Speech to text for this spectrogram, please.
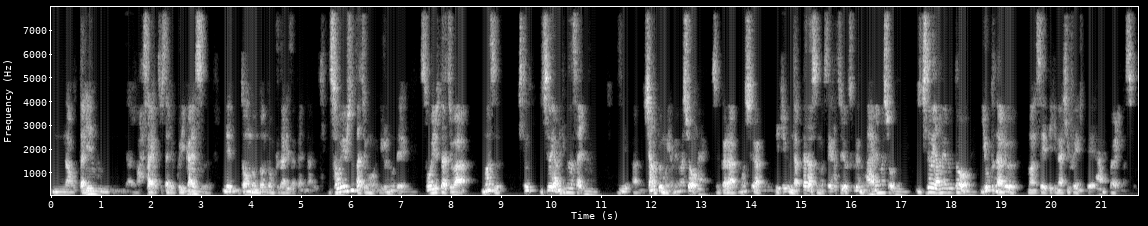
治ったり、うん、再発したりを繰り返す。うん、で、どんどんどんどん下り坂になる。そういう人たちもいるので、そういう人たちは、まず、一度やめてください。あのシャンプーもやめましょう。それから、もしくはできるんだったら、その整髪料を作るのもやめましょう。はい、一度やめると、良くなる慢性的な皮膚炎ってい。っぱいあります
